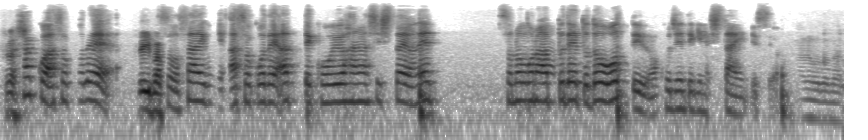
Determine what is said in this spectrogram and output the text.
フラッシュ過去あそこで、プレイバック。そう、最後にあそこで会ってこういう話したよね。その後のアップデートどうっていうのを個人的にしたいんですよ。なるほどなる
